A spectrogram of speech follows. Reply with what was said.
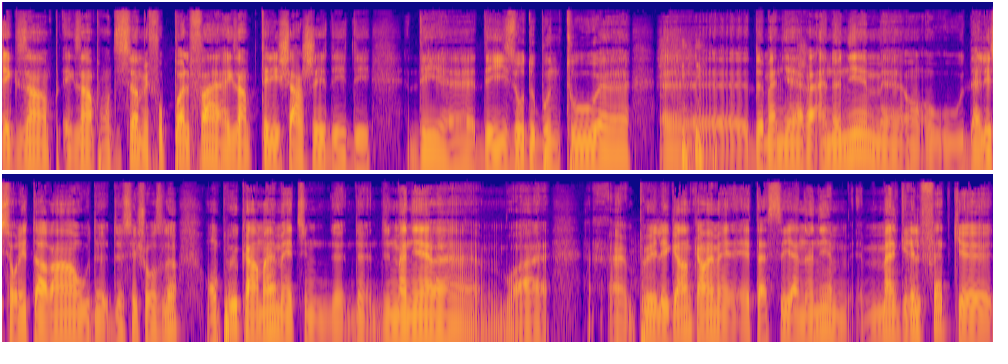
exemple, exemple, on dit ça, mais faut pas le faire. Exemple, télécharger des des des, euh, des ISO d'Ubuntu euh, euh, de manière anonyme euh, on- ou d'aller sur les torrents ou de, de ces choses-là. On peut quand même être une- d'une manière euh, ouais, un peu élégante quand même être assez anonyme malgré le fait que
